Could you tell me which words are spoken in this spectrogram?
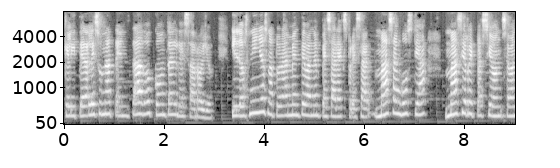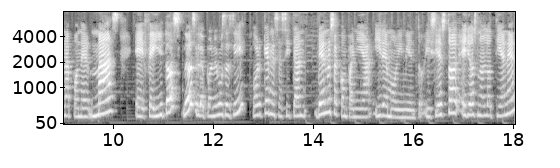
que literal es un atentado contra el desarrollo. Y los niños naturalmente van a empezar a expresar más angustia, más irritación, se van a poner más eh, feitos, ¿no? Si le ponemos así, porque necesitan de nuestra compañía y de movimiento. Y si esto ellos no lo tienen,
